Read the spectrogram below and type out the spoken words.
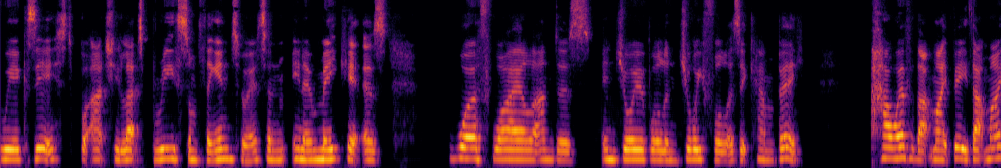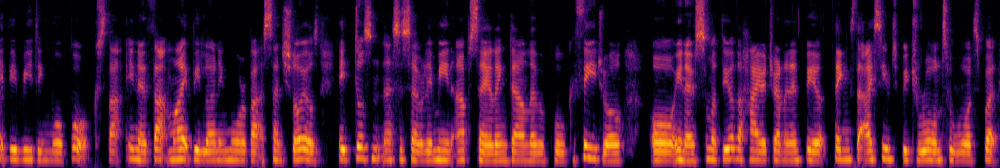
we exist but actually let's breathe something into it and you know make it as worthwhile and as enjoyable and joyful as it can be however that might be that might be reading more books that you know that might be learning more about essential oils. It doesn't necessarily mean abseiling down liverpool cathedral or you know some of the other high adrenaline things that i seem to be drawn towards but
